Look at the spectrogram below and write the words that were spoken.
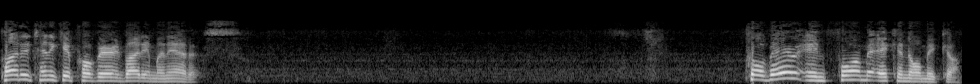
Padre tiene que proveer en varias maneras. Proveer en forma económica.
